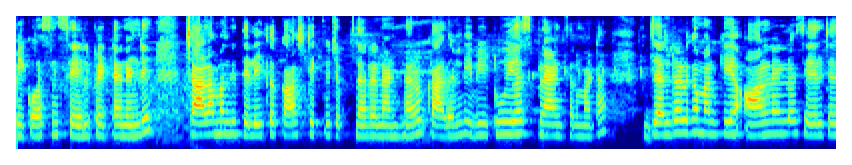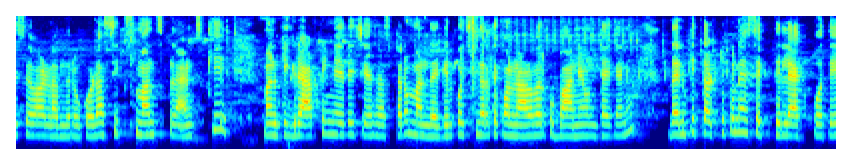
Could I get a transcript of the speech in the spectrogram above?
మీకోసం సేల్ పెట్టానండి. చాలామంది తెలియక కాస్ట్ ఎక్కువ చెప్తున్నారని అంటున్నారు. కాదండి ఇవి టూ ఇయర్స్ ప్లాంట్స్ అనమాట జనరల్గా మనకి ఆన్లైన్లో సేల్ చేసే వాళ్ళందరూ కూడా సిక్స్ మంత్స్ ప్లాంట్స్కి మనకి గ్రాఫ్టింగ్ అయితే చేసేస్తారు. మన దగ్గరికి వచ్చిన తర్వాత కొన్నాళ్ళ వరకు బాగానే ఉంటాయి కానీ దానికి తట్టుకునే శక్తి లేకపోతే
